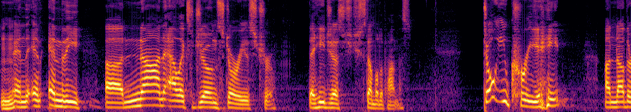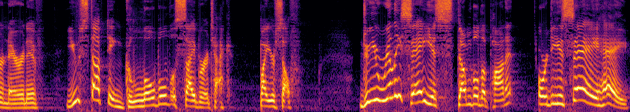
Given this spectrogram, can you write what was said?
Mm-hmm. and and and the uh, non Alex Jones story is true, that he just stumbled upon this. Don't you create another narrative? You stopped a global cyber attack by yourself. Do you really say you stumbled upon it? Or do you say, hey,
